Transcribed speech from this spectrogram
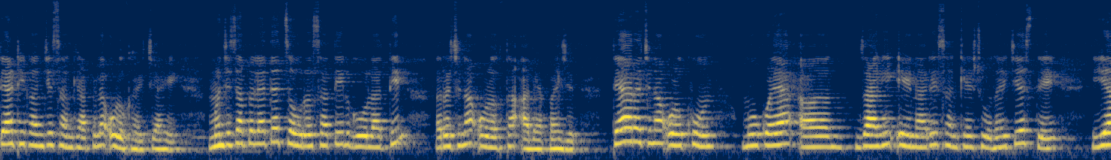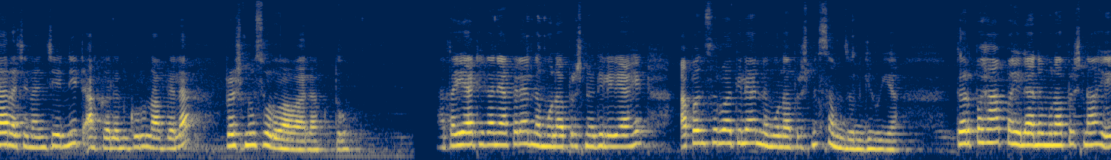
त्या ठिकाणची संख्या आपल्याला ओळखायची आहे. म्हणजेच आपल्याला त्या चौरसातील गोलातील रचना ओळखता आल्या पाहिजेत. त्या रचना ओळखून मोकळ्या जागी येणारी संख्या शोधायची असते या रचनांचे नीट आकलन करून आपल्याला प्रश्न सोडवावा लागतो. आता या ठिकाणी आपल्याला नमुना प्रश्न दिलेले आहेत. आपण सुरुवातीला नमुना प्रश्न समजून घेऊया. तर पहा पहिला नमुना प्रश्न आहे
